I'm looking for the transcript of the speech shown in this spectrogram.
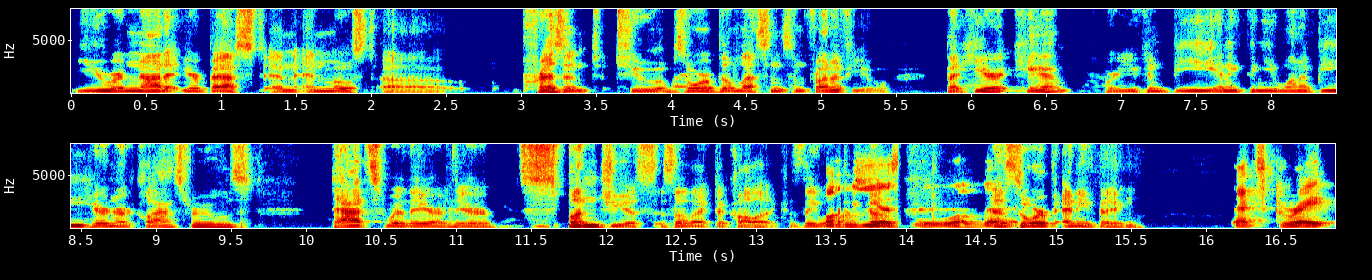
you are not at your best and and most uh, present to absorb the lessons in front of you. But here at camp, where you can be anything you want to be here in our classrooms, that's where they are. They're spongiest, as I like to call it, because they love that. absorb anything. That's great.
